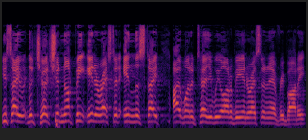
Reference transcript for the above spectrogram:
You say the church should not be interested in the state. I want to tell you we ought to be interested in everybody.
